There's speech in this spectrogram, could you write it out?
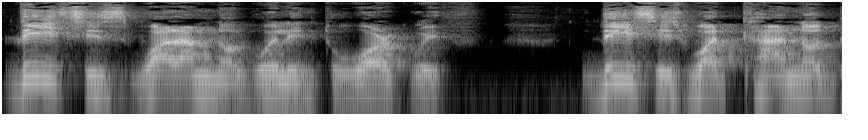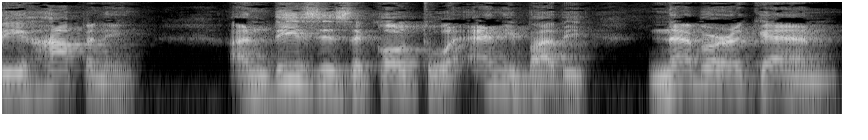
This is what I'm not willing to work with. This is what cannot be happening. And this is the call to anybody. Never again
